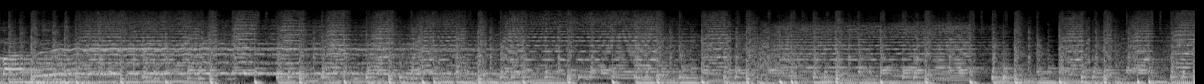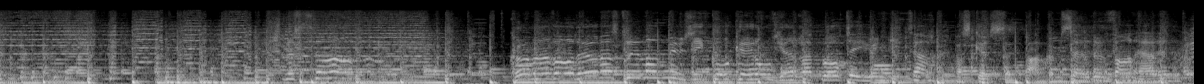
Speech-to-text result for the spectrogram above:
Je me sens comme un vendeur d'instruments de musique auquel on vient rapporter une guitare parce qu'elle sonne pas comme celle de Van Halen.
